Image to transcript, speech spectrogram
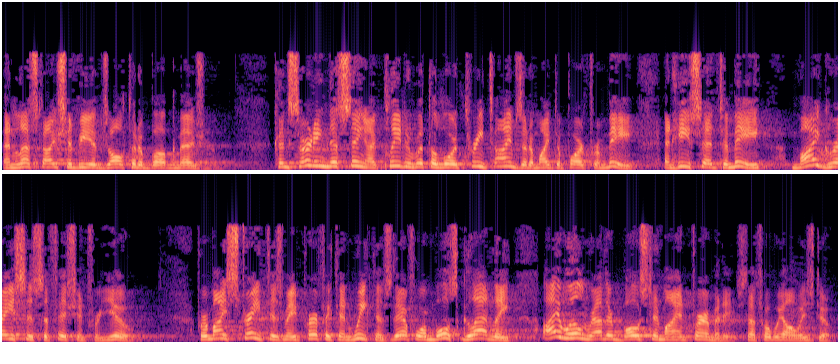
and lest I should be exalted above measure. Concerning this thing, I pleaded with the Lord three times that it might depart from me, and he said to me, My grace is sufficient for you. For my strength is made perfect in weakness. Therefore, most gladly, I will rather boast in my infirmities. That's what we always do.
